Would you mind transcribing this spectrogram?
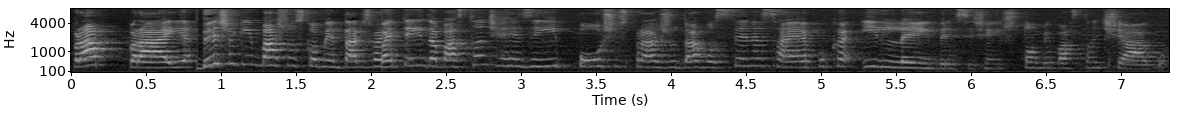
pra praia, deixa aqui embaixo nos comentários, vai ter ainda bastante resenha e posts pra ajudar você nessa época. E lembre-se, gente, tome bastante água.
